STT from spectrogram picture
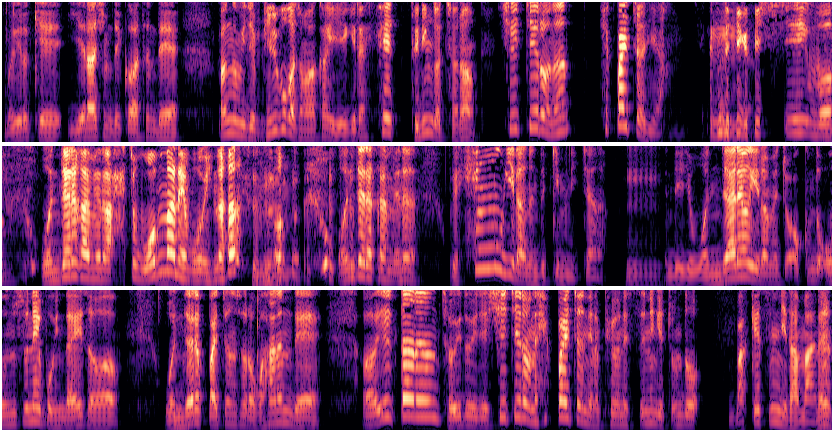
뭐 이렇게 이해를 하시면 될 것 같은데 방금 이제 빌보가 정확하게 얘기를 해 드린 것처럼 실제로는 핵발전이야. 근데 음. 이거 씨 뭐 원자력 하면은 아, 좀 원만해 보이나? 어, 원자력 하면은 우리 핵무기라는 느낌은 있잖아. 음. 근데 이제 원자력 이러면 조금 더 온순해 보인다 해서 원자력 발전소라고 하는데 어, 일단은 저희도 이제 실제로는 핵발전이라는 표현을 쓰는 게 좀 더 맞겠습니다만은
